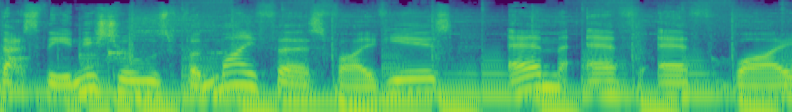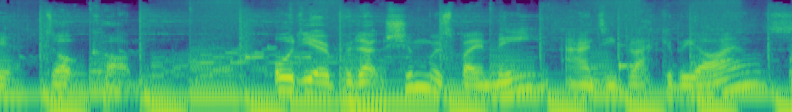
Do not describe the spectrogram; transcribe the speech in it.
That's the initials for my first five years, mffy.com. Audio production was by me, Andy Blackaby Isles,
